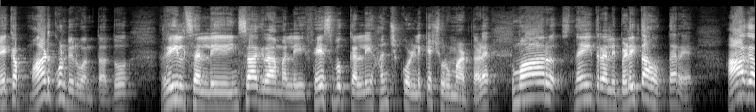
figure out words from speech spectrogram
ಮೇಕಪ್ ಮಾಡಿಕೊಂಡಿರುವಂಥದ್ದು ರೀಲ್ಸಲ್ಲಿ ಇನ್ಸ್ಟಾಗ್ರಾಮಲ್ಲಿ ಫೇಸ್ಬುಕ್ಕಲ್ಲಿ ಹಂಚಿಕೊಳ್ಳಿಕ್ಕೆ ಶುರು ಮಾಡ್ತಾಳೆ. ಸುಮಾರು ಸ್ನೇಹಿತರಲ್ಲಿ ಬೆಳೀತಾ ಹೋಗ್ತಾರೆ. ಆಗ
